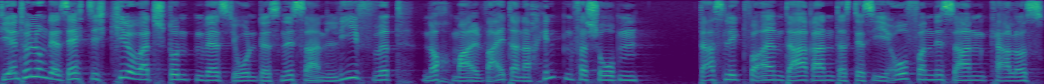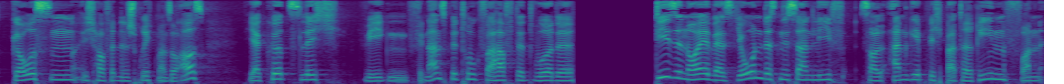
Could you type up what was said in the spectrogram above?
Die Enthüllung der 60 Kilowattstunden Version des Nissan Leaf wird nochmal weiter nach hinten verschoben. Das liegt vor allem daran, dass der CEO von Nissan, Carlos Ghosn, ich hoffe, den spricht man so aus, ja kürzlich wegen Finanzbetrug verhaftet wurde diese neue Version des Nissan Leaf soll angeblich Batterien von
